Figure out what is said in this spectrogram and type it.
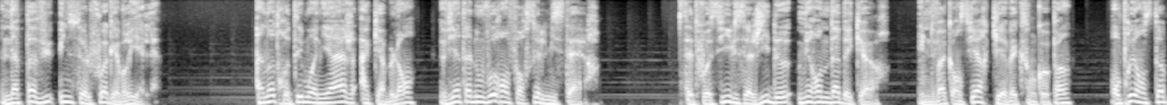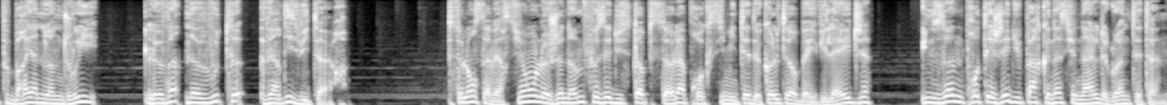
n'a pas vu une seule fois Gabriel. Un autre témoignage accablant vient à nouveau renforcer le mystère. Cette fois-ci, il s'agit de Miranda Baker, une vacancière qui, avec son copain, ont pris en stop Brian Landry le 29 août vers 18h. Selon sa version, le jeune homme faisait du stop seul à proximité de Colter Bay Village, une zone protégée du parc national de Grand Teton.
